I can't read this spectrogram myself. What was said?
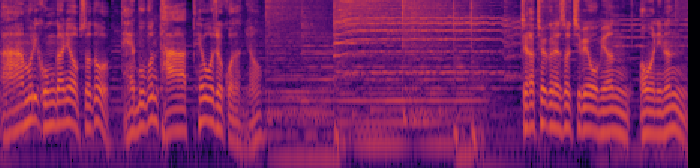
아무리 공간이 없어도 대부분 다 태워줬거든요. 제가 퇴근해서 집에 오면 어머니는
